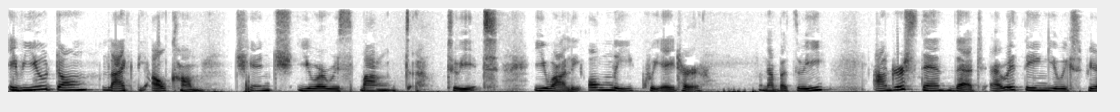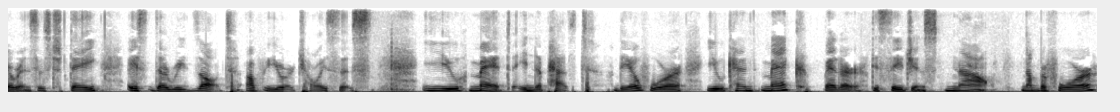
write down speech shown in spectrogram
if you don't like the outcome, change your response to it. You are the only creator. Number three, understand that everything you experience today is the result of your choices you made in the past. Therefore, you can make better decisions now. Number four,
